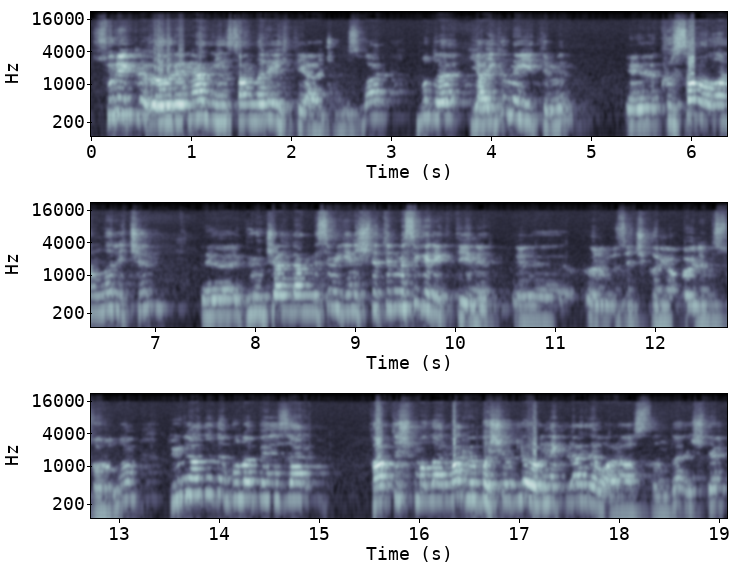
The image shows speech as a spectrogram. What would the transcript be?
sürekli öğrenen insanlara ihtiyacımız var. Bu da yaygın eğitimin e, kırsal alanlar için e, güncellenmesi ve genişletilmesi gerektiğini e, önümüze çıkarıyor böyle bir sorunu. Dünyada da buna benzer tartışmalar var ve başarılı örnekler de var aslında. İşte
